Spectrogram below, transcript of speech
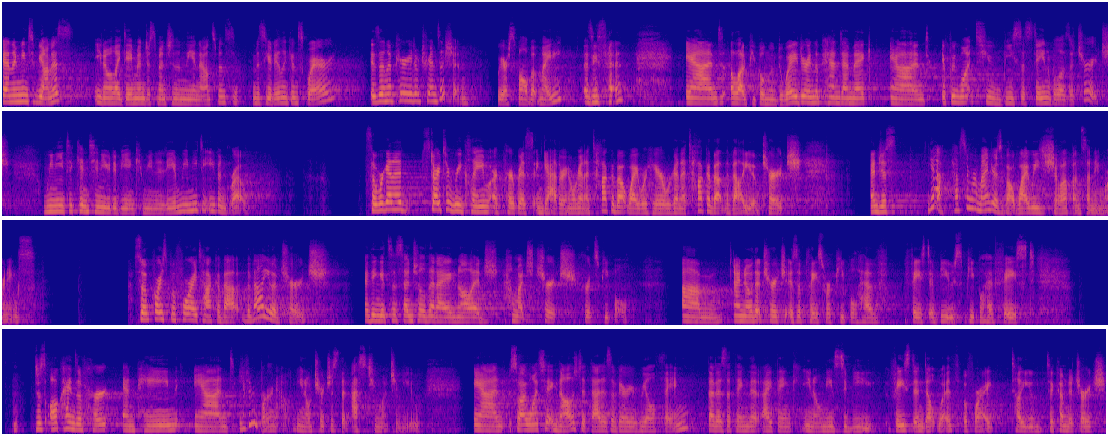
And I mean, to be honest, you know, like Damon just mentioned in the announcements, Missio Dei Lincoln Square is in a period of transition. We are small but mighty, as he said. And a lot of people moved away during the pandemic. And if we want to be sustainable as a church, we need to continue to be in community and we need to even grow. So, we're going to start to reclaim our purpose in gathering. We're going to talk about why we're here. We're going to talk about the value of church and just, yeah, have some reminders about why we show up on Sunday mornings. So, of course, before I talk about the value of church, I think it's essential that I acknowledge how much church hurts people. Um, I know that church is a place where people have faced abuse, people have faced just all kinds of hurt and pain and even burnout, you know, churches that ask too much of you. And so I want to acknowledge that that is a very real thing. That is a thing that I think, you know, needs to be faced and dealt with before I tell you to come to church.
